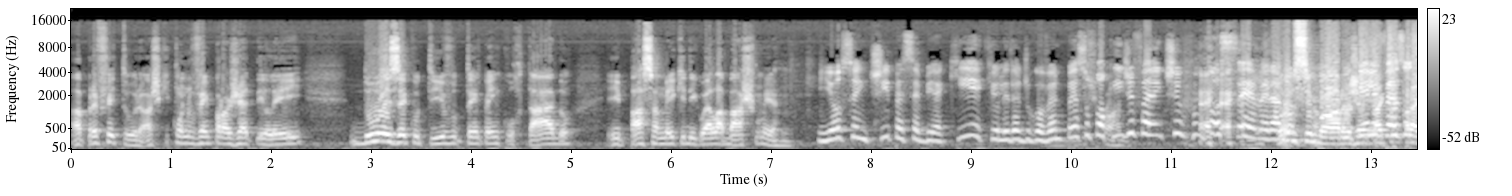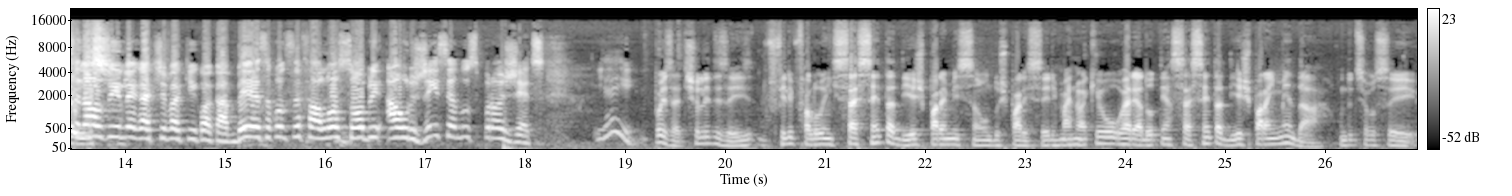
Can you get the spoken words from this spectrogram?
a Prefeitura. Acho que quando vem projeto de lei do Executivo, o tempo é encurtado e passa meio que de goela abaixo mesmo. E eu senti, percebi aqui que o líder de governo pensa um pouquinho diferente de você, vereador. Vamos embora, Porque ele tá fez um sinalzinho isso. negativo aqui com a cabeça quando você falou sobre a urgência nos projetos. E aí? Pois é, deixa eu lhe dizer. O Felipe falou em 60 dias para a emissão dos pareceres, mas não é que o vereador tenha 60 dias para emendar. Quando eu disse a você,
